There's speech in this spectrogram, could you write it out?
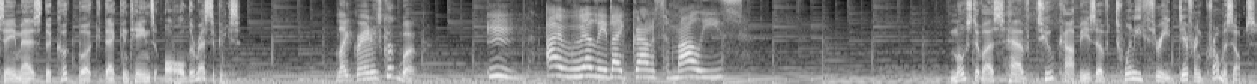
same as the cookbook that contains all the recipes. Like Granny's cookbook. Mmm, I really like Grandma's tamales. Most of us have two copies of 23 different chromosomes,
